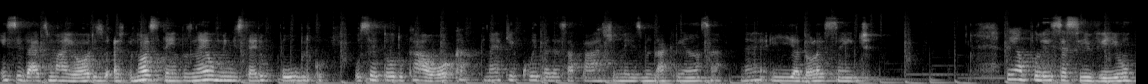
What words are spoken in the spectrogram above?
em cidades maiores, nós temos né, o Ministério Público, o setor do CAOCA, né, que cuida dessa parte mesmo da criança né, e adolescente tem a polícia civil,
